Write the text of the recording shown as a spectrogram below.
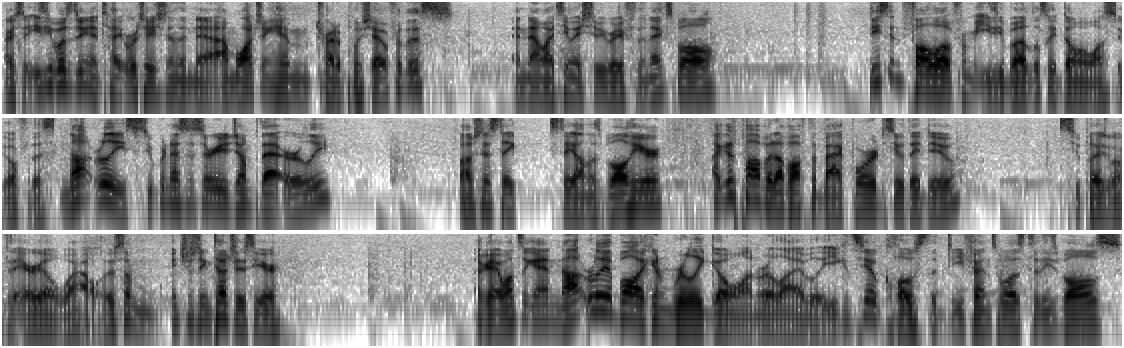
All right, so Easy Bud's doing a tight rotation in the net. I'm watching him try to push out for this, and now my teammate should be ready for the next ball. Decent follow up from Easy Bud. Looks like Doma wants to go for this. Not really super necessary to jump that early. I'm just going to stay stay on this ball here. I just pop it up off the backboard, see what they do. two players going for the aerial. Wow, there's some interesting touches here. Okay, once again, not really a ball I can really go on reliably. You can see how close the defense was to these balls.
